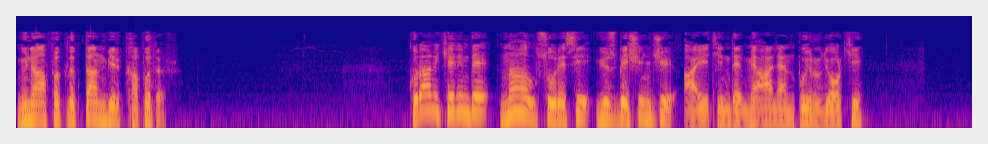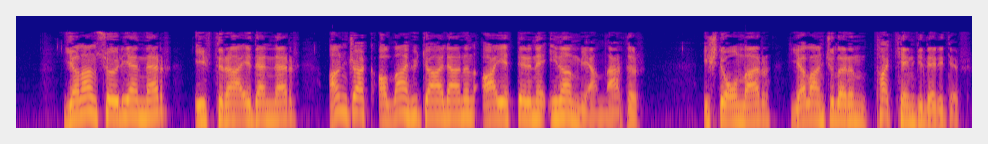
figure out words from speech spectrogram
münafıklıktan bir kapıdır. Kur'an-ı Kerim'de Nahl suresi 105. ayetinde mealen buyruluyor ki, Yalan söyleyenler İftira edenler ancak Allahü Teala'nın ayetlerine inanmayanlardır. İşte onlar yalancıların ta kendileridir.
